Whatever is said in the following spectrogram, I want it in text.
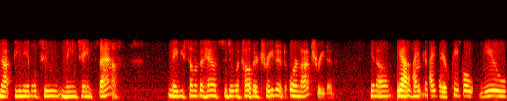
not being able to maintain staff. Maybe some of it has to do with how they're treated or not treated. You know. Yeah, I, I think people view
